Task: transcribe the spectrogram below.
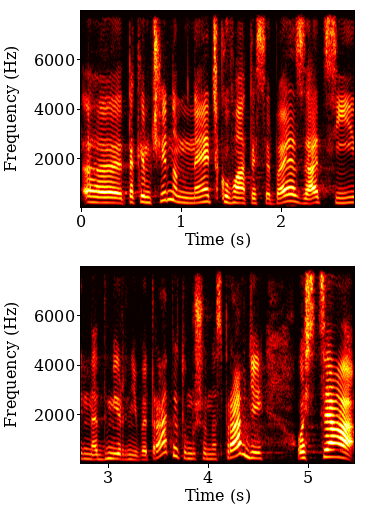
е, таким чином не цькувати себе за ці надмірні витрати, тому що насправді ось ця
